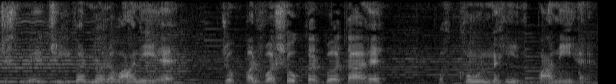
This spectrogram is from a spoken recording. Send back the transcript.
जिसमें जीवन न रवानी है, जो परवश होकर बहता है, वह खून नहीं पानी है।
